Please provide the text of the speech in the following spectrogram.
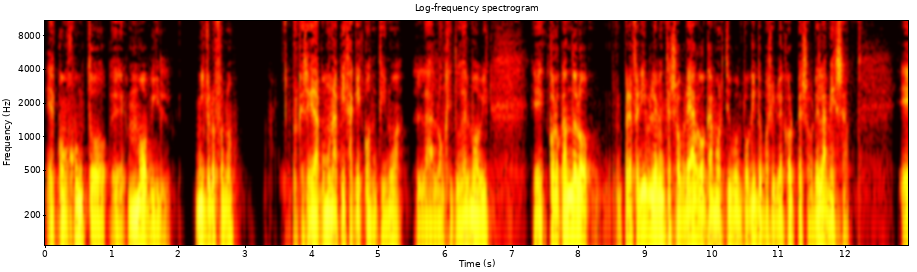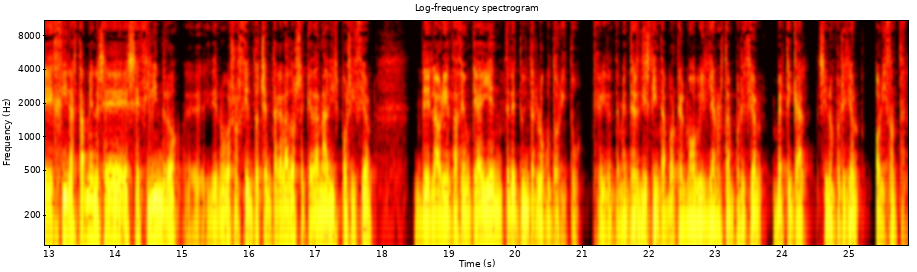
el conjunto eh, móvil micrófono, porque se queda como una pieza que continúa la longitud del móvil, eh, colocándolo preferiblemente sobre algo que amortigue un poquito posible golpe sobre la mesa. Eh, giras también ese cilindro y de nuevo esos 180 grados se quedan a disposición de la orientación que hay entre tu interlocutor y tú, que evidentemente es distinta porque el móvil ya no está en posición vertical, sino en posición horizontal.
